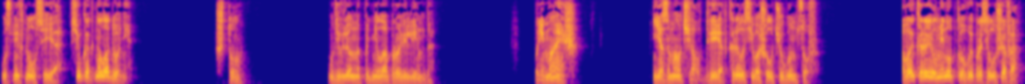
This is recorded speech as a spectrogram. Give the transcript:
Усмехнулся я. Все как на ладони. Что? Удивленно подняла брови Линда. «Понимаешь?» Я замолчал, дверь открылась и вошел Чугунцов. «Выкроил минутку, выпросил у шефа»,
